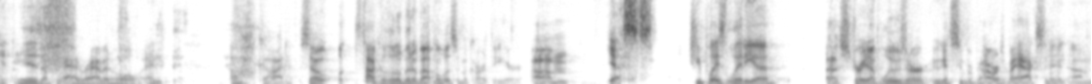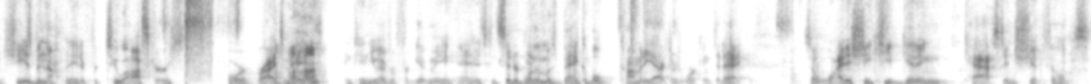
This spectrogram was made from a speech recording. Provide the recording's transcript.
it is a bad rabbit hole, and oh god. So let's talk a little bit about Melissa McCarthy here. Um, yes, she plays Lydia, a straight up loser who gets superpowers by accident. Um, she's been nominated for two Oscars for Bridesmaids Uh-huh. and Can You Ever Forgive Me, and is considered one of the most bankable comedy actors working today. So why does she keep getting cast in shit films?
